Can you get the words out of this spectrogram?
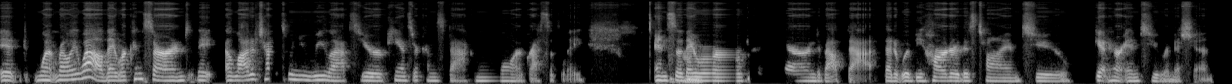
it went really well. They were concerned. They a lot of times when you relapse, your cancer comes back more aggressively, and so mm-hmm. they were concerned about that. That it would be harder this time to get her into remission,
